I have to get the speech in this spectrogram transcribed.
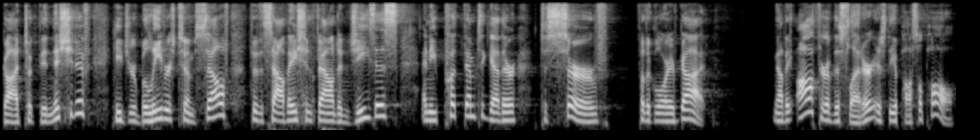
God took the initiative. He drew believers to himself through the salvation found in Jesus, and he put them together to serve for the glory of God. Now, the author of this letter is the Apostle Paul,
